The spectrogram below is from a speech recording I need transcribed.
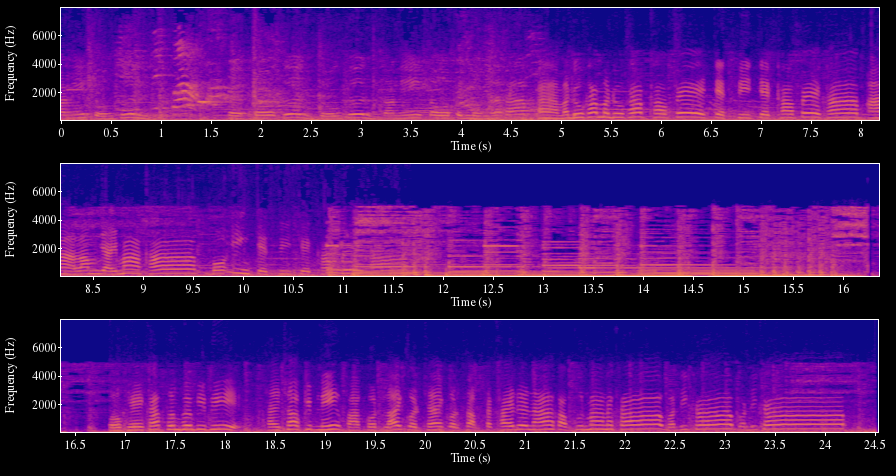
ตอนนี้สูงขึ้นเติบโตขึ้นสูงขึ้น ตอนนี้โตเป็นหนุ่มแล้วครับ อ่ามาดูครับมาดูครับคาเฟ่747คาเฟ่ครับ อ่าลำใหญ่มากครับโบอิง747คาเฟ่ครับโอเคครับเพื่อนเพื่อนพี่พี่ๆใครชอบคลิปนี้ฝากกดไลค์กดแชร์กด subscribe ด้วยนะ ขอบคุณมากนะครับสวัสดีครับสวัสดีครับ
